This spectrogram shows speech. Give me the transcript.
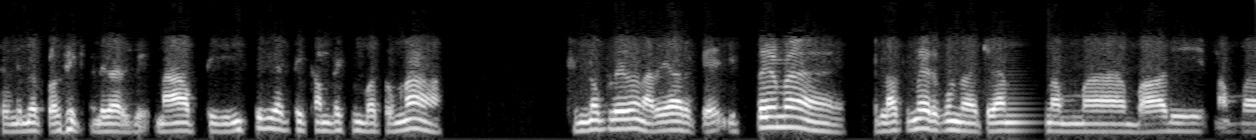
ரெண்டுமே ப்ரொஜெக்ட் வேண்டியதா இருக்கு. நான் அப்படி இன்ஃபீரியாரிட்டி காம்ப்ளெக்ஸ்னு பார்த்தோம்னா சின்ன பிள்ளைல நிறைய இருக்கு. இப்பயுமே எல்லாத்துக்குமே இருக்கும்னு நினைக்கிறேன். நம்ம பாடி நம்ம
